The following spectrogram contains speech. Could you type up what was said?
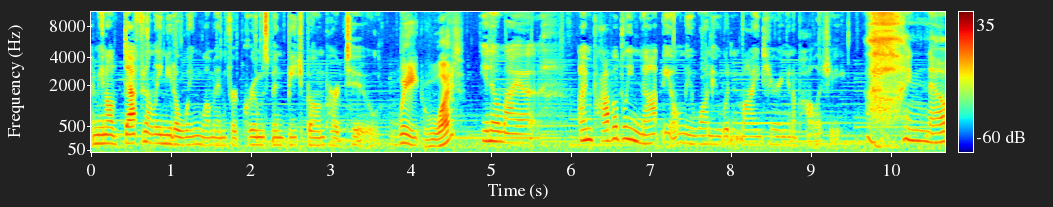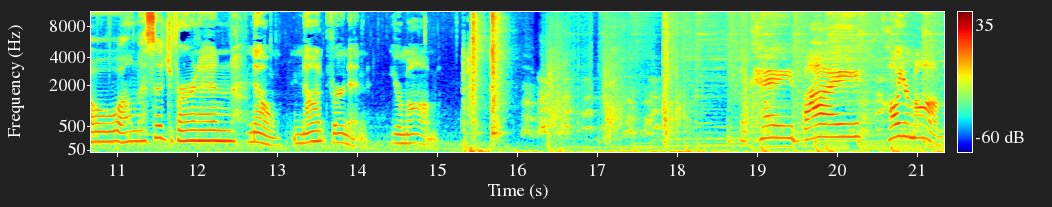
I mean, I'll definitely need a wing woman for Groomsman Beach Bone Part 2. Wait, what? You know, Maya, I'm probably not the only one who wouldn't mind hearing an apology. I know. I'll message Vernon. No, not Vernon. Your mom. Okay, bye. Call your mom.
